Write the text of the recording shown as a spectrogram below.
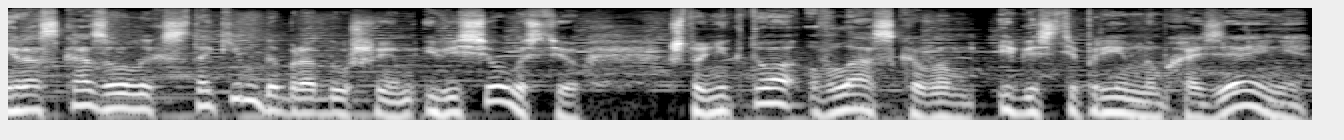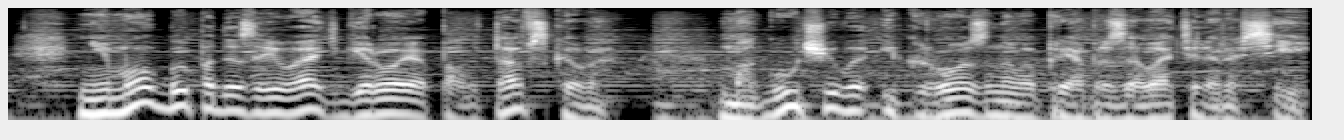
и рассказывал их с таким добродушием и веселостью, что никто в ласковом и гостеприимном хозяине не мог бы подозревать героя Полтавского, могучего и грозного преобразователя России.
